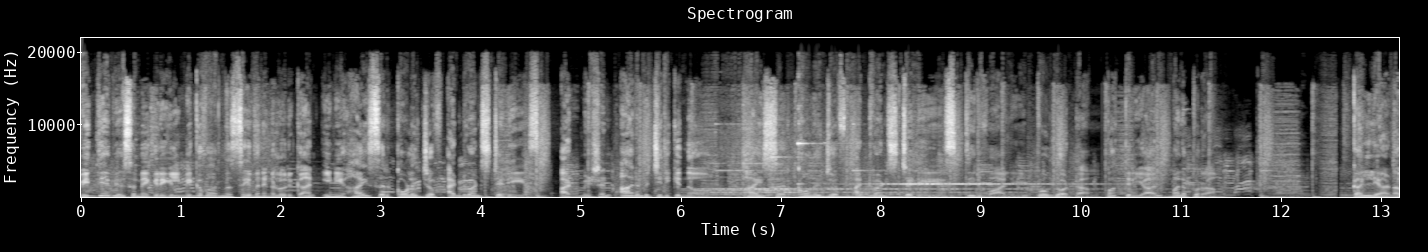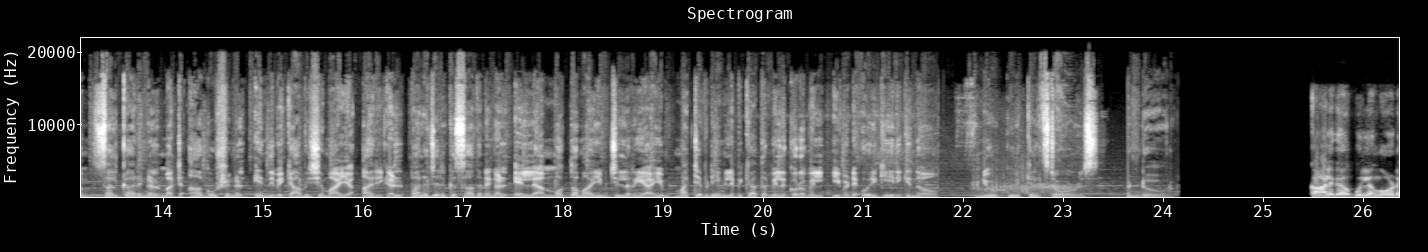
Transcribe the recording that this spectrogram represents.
വിദ്യാഭ്യാസ മേഖലയിൽ മികവാർന്ന സേവനങ്ങൾ ഒരുക്കാൻ ഇനി Hyzer college of advance studies അഡ്മിഷൻ ആരംഭിച്ചിരിക്കുന്നു. Hyzer college of advance studies Thiruvali Poonthottam Pathiriyal Malappuram. കല്യാണം സൽക്കാരങ്ങൾ മറ്റ് ആഘോഷങ്ങൾ എന്നിവയ്ക്ക് ആവശ്യമായ അരികൾ പലചരക്ക് സാധനങ്ങൾ എല്ലാം മൊത്തമായും ചില്ലറയായും മറ്റെവിടെയും ലഭിക്കാത്ത വിലക്കുറവിൽ ഇവിടെ ഒരുക്കിയിരിക്കുന്നു. New Kurikkal stores Kandoor. Kalikavu Pullangode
